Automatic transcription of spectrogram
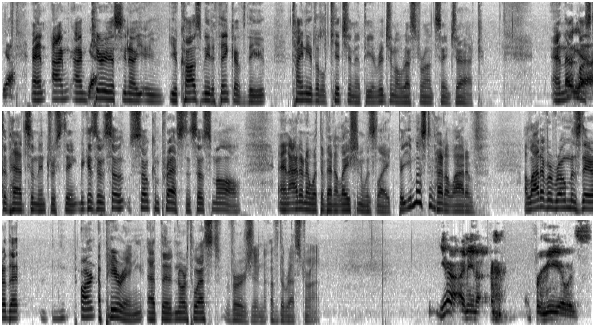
yeah. And I'm I'm Yeah. curious. You know, you you caused me to think of the tiny little kitchen at the original restaurant St. Jack, and that Oh, yeah. must have had some interesting because it was so so compressed and so small. And I don't know what the ventilation was like, but you must have had a lot of a lot of aromas there that aren't appearing at the Northwest version of the restaurant. Yeah, I mean, for me, it was,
